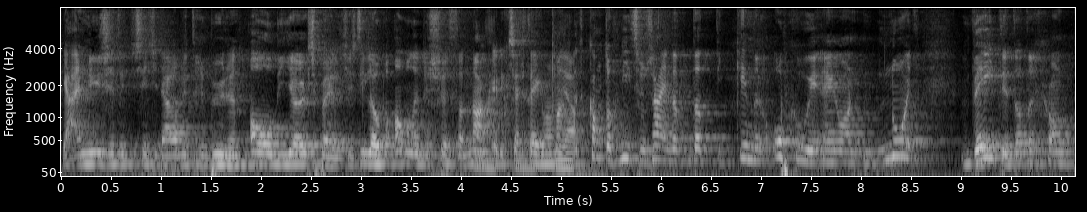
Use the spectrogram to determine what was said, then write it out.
Ja, en nu zit, zit je daar op de tribune en al die jeugdspelertjes, die lopen allemaal in de shirt van NAC. En ik zeg ja. tegen mijn man, Ja. het kan toch niet zo zijn dat, dat die kinderen opgroeien en gewoon nooit weten dat er gewoon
